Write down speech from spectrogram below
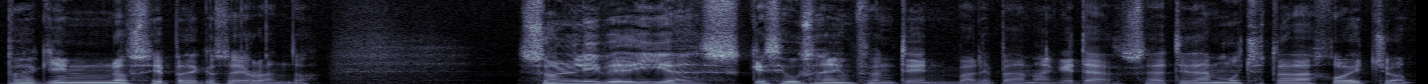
para quien no sepa de qué estoy hablando. Son librerías que se usan en frontend, ¿vale? Para maquetar. O sea, te dan mucho trabajo hecho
